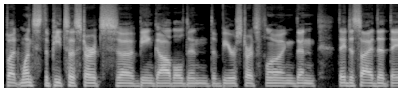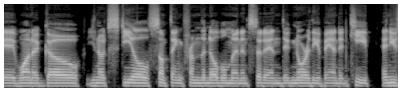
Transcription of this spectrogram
but once the pizza starts uh, being gobbled and the beer starts flowing, then they decide that they want to go, you know, steal something from the nobleman instead of and ignore the abandoned keep. And you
